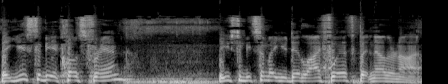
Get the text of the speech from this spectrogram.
They used to be a close friend. They used to be somebody you did life with, but now they're not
